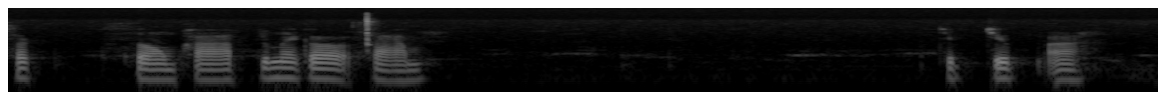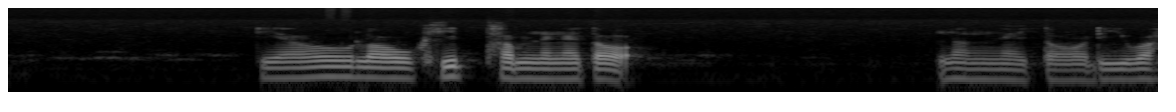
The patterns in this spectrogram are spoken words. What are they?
สักสองพาร์ทหรือไม่ก็สามจึบจึบอะ เดี๋ยวเราคิดทำยังไงต่อ ยังไงต่อดีวะ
